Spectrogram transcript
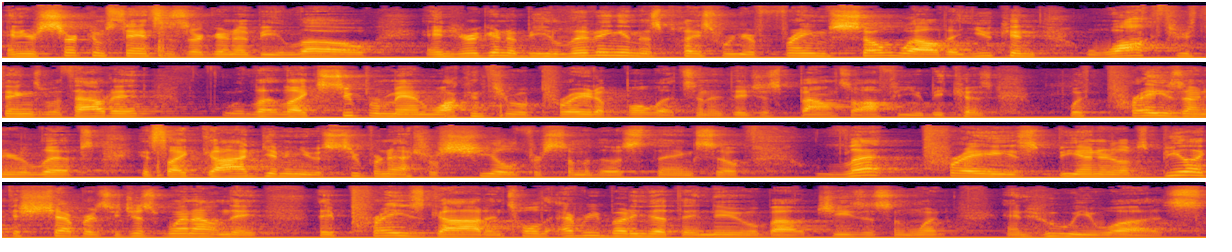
and your circumstances are going to be low. And you're going to be living in this place where you're framed so well that you can walk through things without it like Superman walking through a parade of bullets and they just bounce off of you because with praise on your lips, it's like God giving you a supernatural shield for some of those things. So let praise be on your lips. Be like the shepherds who just went out and they, they praised God and told everybody that they knew about Jesus and, what, and who he was.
